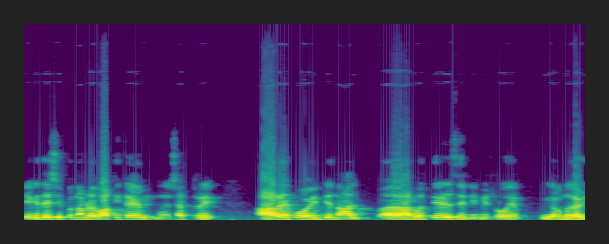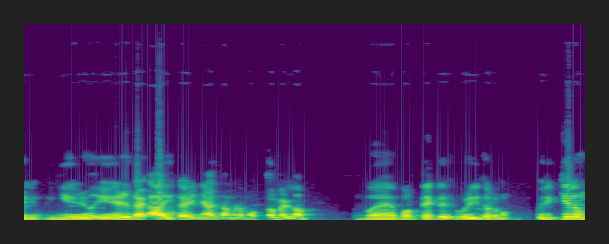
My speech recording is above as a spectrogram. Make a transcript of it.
ഏകദേശം ഇപ്പം നമ്മുടെ വാക്കിക്കയം ഷട്ടർ ആറ് പോയിന്റ് നാല് അറുപത്തേഴ് സെന്റിമീറ്റർ ഉയർന്നു കഴിഞ്ഞു. ഇനി ഏഴ് ഏഴ് ആയി കഴിഞ്ഞാൽ നമ്മുടെ മൊത്തം വെള്ളം പുറത്തേക്ക് ഒഴുകി തുടങ്ങും. ഒരിക്കലും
